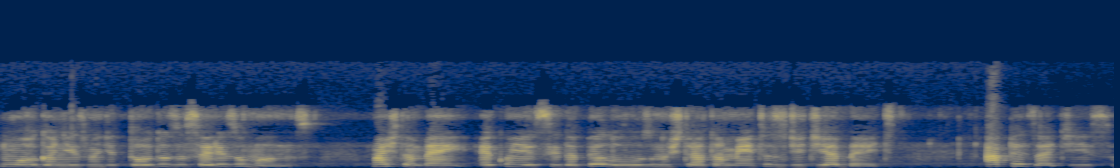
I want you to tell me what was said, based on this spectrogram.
no organismo de todos os seres humanos mas também é conhecida pelo uso nos tratamentos de diabetes. Apesar disso,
